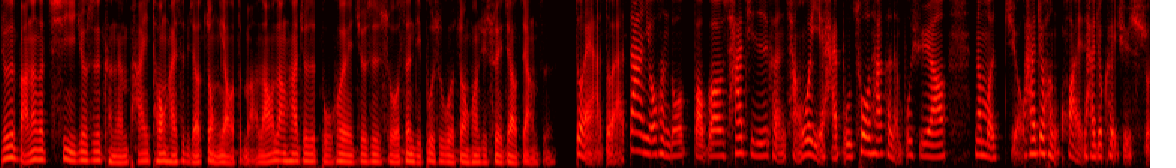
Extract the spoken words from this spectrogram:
就是把那个气就是可能拍通还是比较重要的嘛，然后让他就是不会就是说身体不舒服的状况去睡觉这样子。对啊，对啊，当然有很多宝宝，他其实可能肠胃也还不错，他可能不需要那么久，他就很快，他就可以去睡。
